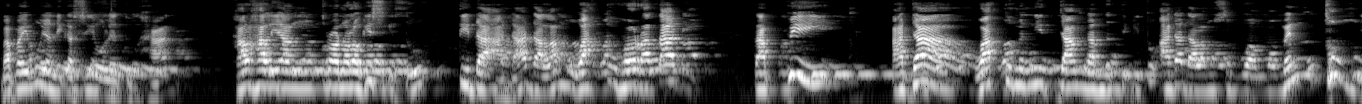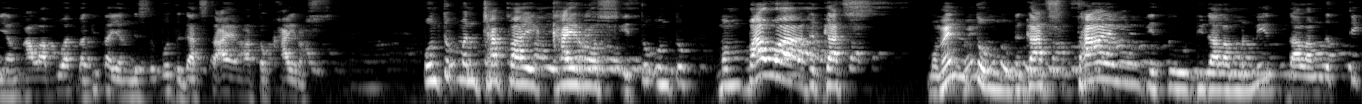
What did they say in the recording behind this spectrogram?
Bapak Ibu yang dikasih oleh Tuhan, hal-hal yang kronologis itu tidak ada dalam waktu hora tadi. Tapi ada waktu, menit, jam, dan detik itu ada dalam sebuah momentum yang Allah buat bagi kita yang disebut the God's time atau kairos. Untuk mencapai kairos itu untuk membawa the God's momentum, the God's time itu di dalam menit, dalam detik,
